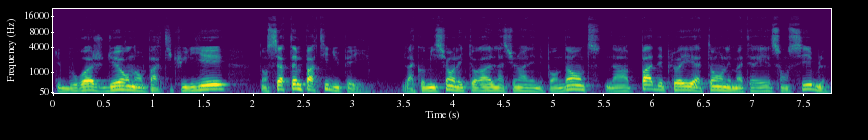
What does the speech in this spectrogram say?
du bourrage d'urnes en particulier, dans certaines parties du pays. La Commission électorale nationale indépendante n'a pas déployé à temps les matériels sensibles,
